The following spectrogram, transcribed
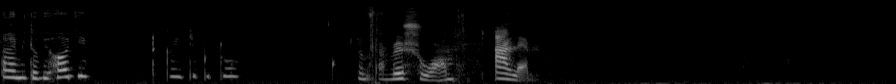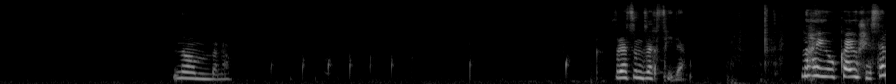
Ale mi to wychodzi. Czekajcie, bo tu... Dobra, wyszło. Ale... Dobra. Wracam za chwilę. No hej, Łuka, już jestem.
